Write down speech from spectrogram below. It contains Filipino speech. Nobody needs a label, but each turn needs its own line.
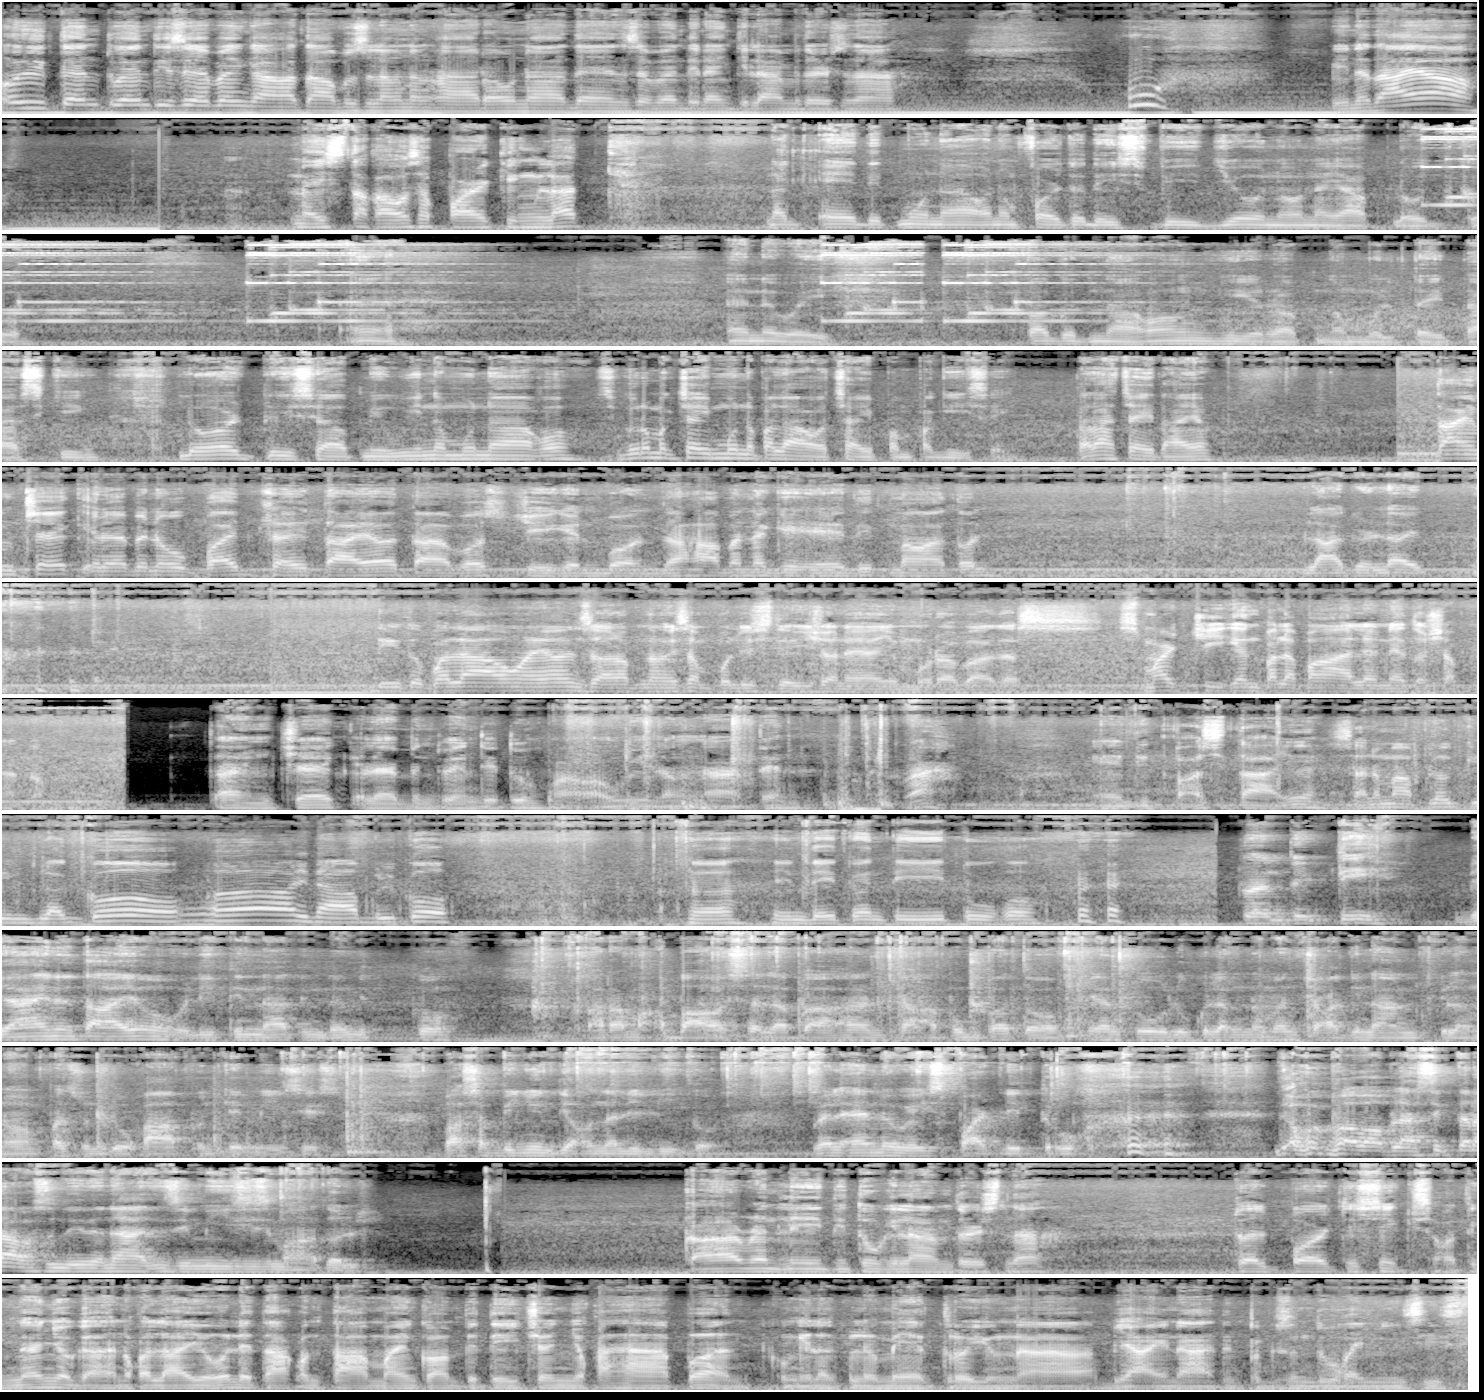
Uy, 10.27, kakatapos lang ng araw natin. 79 kilometers na. Whew! Uwi na tayo. Na-stuck ako sa parking lot. Nag-edit muna ako ng for today's video, no, na i-upload ko. Eh. Anyway, pagod na ako. Ang hirap ng multitasking. Lord, please help me. Uwi na muna ako. Siguro mag-chai muna pala ako. Chai pampagising. Tara, chai tayo. Time check, 11.05. Chai tayo. Tapos chicken bonda. Habang nag edit mga tol. Vlogger life. Dito pala ako ngayon sa harap ng isang police station. Ayan yung Murabatas. Smart Chicken pala pangalan nito shop na to. Time check, 11.22. Makauwi lang natin. Tara. Edit pa kasi tayo eh. Sana ma-upload ko yung vlog ko. Ah, inaabol ko. Ah, yung day 22 ko. 12.50. Biyahe na tayo. Ulitin natin damit ko. Para makabawas sa labahan. Kahapon pa to. Yan tulog ko lang naman. Tsaka ginamit ko lang naman pasundo kahapon kay misis. Baka sabihin nyo hindi ako naliligo. Well, anyways, partly true. Hindi ako magpapaplastic. Tara, pasundin na natin si misis mga tol. Currently, 82 kilometers na. 12.46. O, tingnan nyo gaano kalayo ulit ha, kung tama yung computation nyo kahapon. Kung ilang kilometro yung nabiyahe natin pag sundo kay misis.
